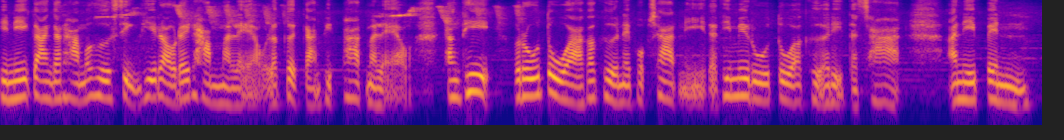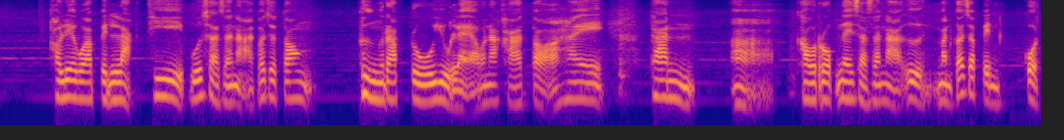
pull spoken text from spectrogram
ทีนี้การกระทำก็คือสิ่งที่เราได้ทำมาแล้ว และเกิดการผิดพลาดมาแล้ว ทั้งที่รู้ตัวก็คือในภพชาตินี้ แต่ที่ไม่รู้ตัวคืออดีตชาติ อันนี้เป็นเขาเรียกว่าเป็นหลักที่พุทธศาสนาก็จะต้อง พึงรับรู้อยู่แล้วนะคะ ต่อให้ท่านเคารพในศาสนาอื่น มันก็จะเป็นกฎ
